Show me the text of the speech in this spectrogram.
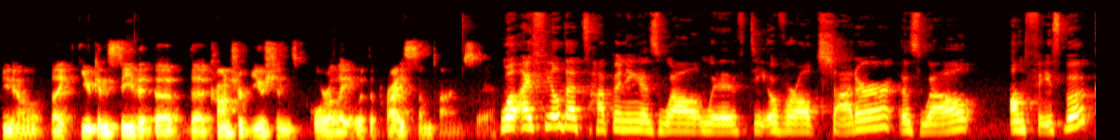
you know, like you can see that the the contributions correlate with the price sometimes. So. Well, I feel that's happening as well with the overall chatter as well on Facebook,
